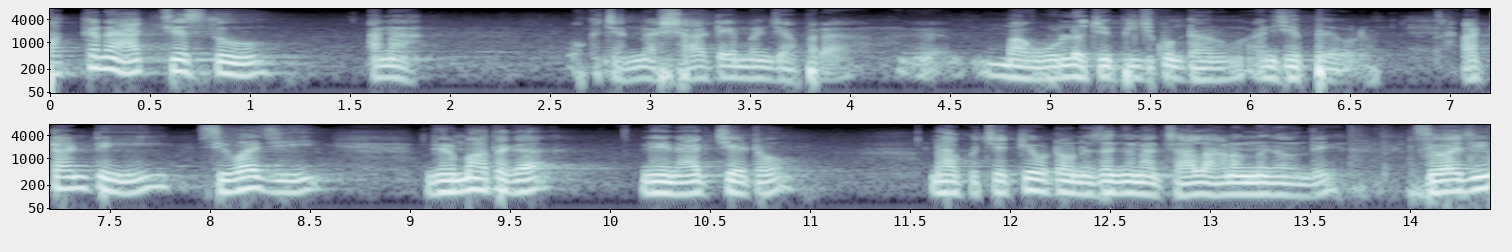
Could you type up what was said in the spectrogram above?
పక్కన యాక్ట్ చేస్తూ అన్న ఒక చిన్న షార్ట్ ఏమని చెప్పరా? మా ఊళ్ళో చూపించుకుంటాను అని చెప్పేవాడు. అట్లాంటి శివాజీ నిర్మాతగా నేను యాక్ట్ చేయటం నాకు చెక్ ఇవ్వటం నిజంగా నాకు చాలా ఆనందంగా ఉంది. శివాజీ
